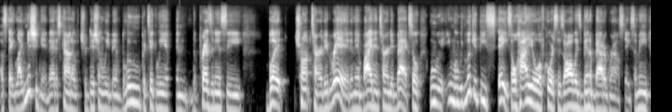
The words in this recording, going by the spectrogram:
a state like Michigan that has kind of traditionally been blue, particularly in the presidency, but Trump turned it red and then Biden turned it back. So when we when we look at these states, Ohio, of course, has always been a battleground state. I mean,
